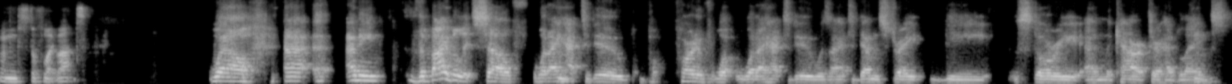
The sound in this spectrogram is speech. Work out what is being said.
and stuff like that. Well, uh, I mean, the Bible itself, what I Mm. had to do, p- part of what, what I had to do was I had to demonstrate the story and the character had links.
